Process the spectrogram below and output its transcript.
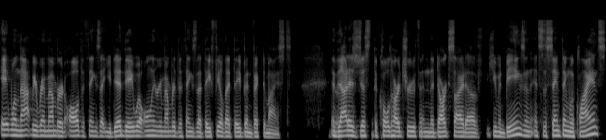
it will not be remembered all the things that you did they will only remember the things that they feel that they've been victimized and that is just the cold hard truth and the dark side of human beings. And it's the same thing with clients.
